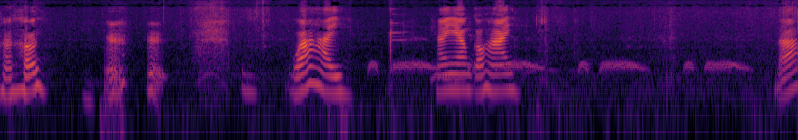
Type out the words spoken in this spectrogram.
Thôi quá hay hay không cậu hai. Đó.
